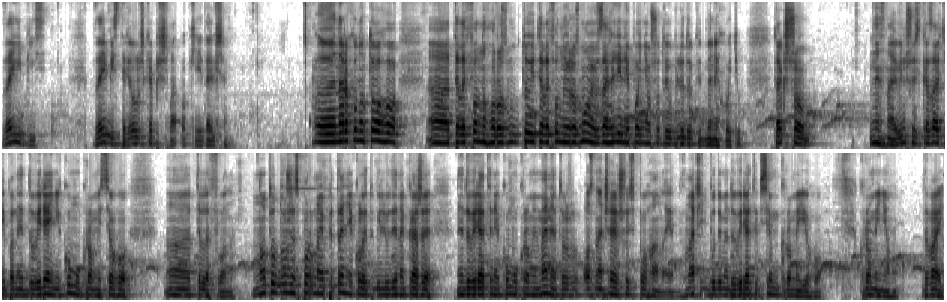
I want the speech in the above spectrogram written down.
Заебись. Заебись, тарілочка пішла. Окей, далі. Е, на рахунок того е, телефонного розм... тої телефонної розмови взагалі не поняв, що той ублюдок від мене хотів. Так що, не знаю, він щось казав, типу, не довіряй нікому, крім цього е, телефона. Ну то дуже спорне питання, коли тобі людина каже не довіряти нікому, крім мене, то означає щось погане. Значить, будемо довіряти всім, крім його. Крім нього. Давай.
